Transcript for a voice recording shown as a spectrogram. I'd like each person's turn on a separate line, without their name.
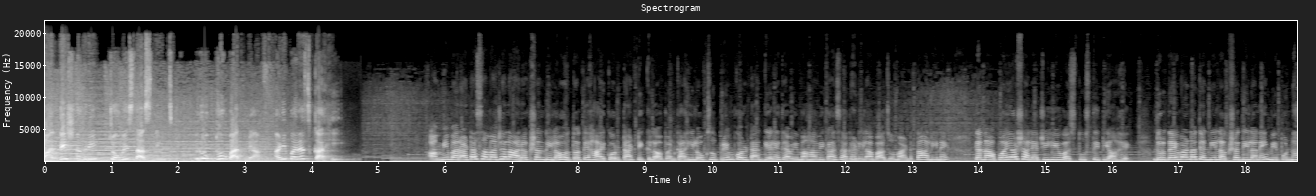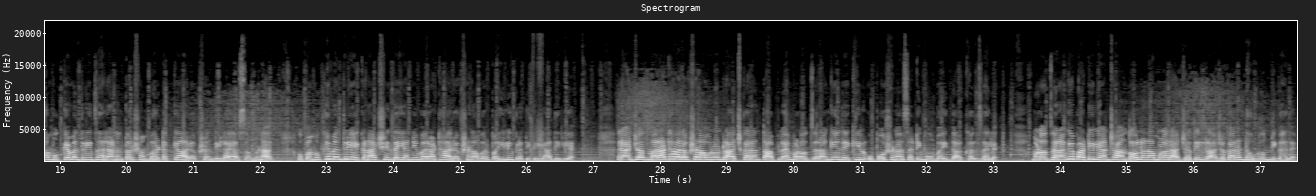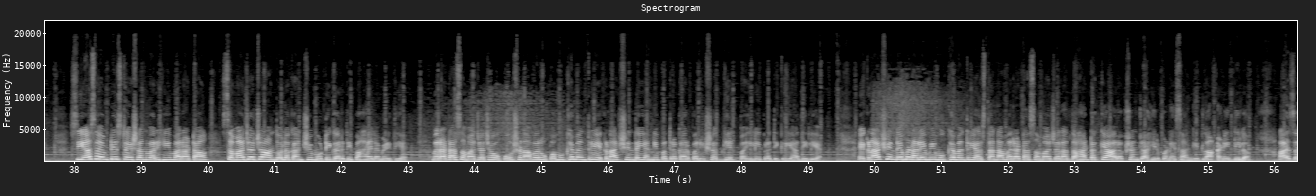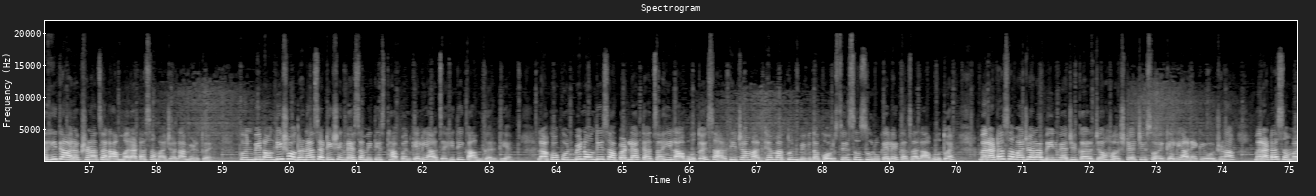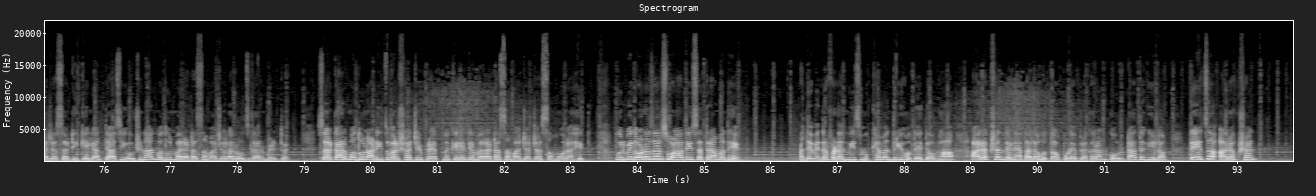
मानदेश नगरी चोवीस तास न्यूज. रोखोक बातम्या आणि बरच काही.
आम्ही मराठा समाजाला आरक्षण दिलं होतं ते हायकोर्टात टिकलं. पण काही लोक सुप्रीम कोर्टात गेले त्यावेळी महाविकास आघाडीला बाजू मांडता आली नाही. त्यांना अपयश आल्याची ही वस्तुस्थिती आहे. दुर्दैवानं त्यांनी लक्ष दिलं नाही. मी पुन्हा मुख्यमंत्री झाल्यानंतर शंभर टक्के आरक्षण दिलंय असं म्हणत उपमुख्यमंत्री एकनाथ शिंदे यांनी मराठा आरक्षणावर पहिली प्रतिक्रिया दिली आहे. राज्यात मराठा आरक्षणावरून राजकारण तापलंय. मनोज जरांगे देखील उपोषणासाठी मुंबईत दाखल झालेत. मनोज जरांगे पाटील यांच्या आंदोलनामुळे राज्यातील राजकारण ढवळून निघालंय. सीएसएमटी स्टेशनवरही मराठा समाजाच्या आंदोलकांची मोठी गर्दी पाहायला मिळतीये. मराठा समाजाच्या उपोषणावर उपमुख्यमंत्री एकनाथ शिंदे यांनी पत्रकार परिषद घेत पहिली प्रतिक्रिया दिली आहे एकनाथ शिंदे म्हणाले मी मुख्यमंत्री असताना मराठा समाजाला दहा टक्के आरक्षण जाहीरपणे सांगितलं आणि दिलं. आजही त्या आरक्षणाचा लाभ मराठा समाजाला मिळतोय. कुणबी नोंदी शोधण्यासाठी शिंदे समिती स्थापन केली आजही ती काम करते लाखो कुणबी नोंदी सापडल्या त्याचाही लाभ होतोय. सारथीच्या माध्यमातून विविध कोर्सेस सुरू केले त्याचा लाभ होतोय. मराठा समाजाला बिनव्याजी कर्ज हॉस्टेलची सोय केली अनेक योजना मराठा समाजासाठी केल्या. त्याच योजनांमधून मराठा समाजाला रोजगार मिळतोय. सरकारमधून अडीच वर्षात जे प्रयत्न केले ते मराठा समाजाच्या समोर आहेत. पूर्वी दोन हजार सोळा ते सतरामध्ये देवेंद्र फडणवीस मुख्यमंत्री होते तेव्हा आरक्षण देण्यात आलं होतं. पुढे प्रकरण कोर्टात गेलं. तेच आरक्षण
